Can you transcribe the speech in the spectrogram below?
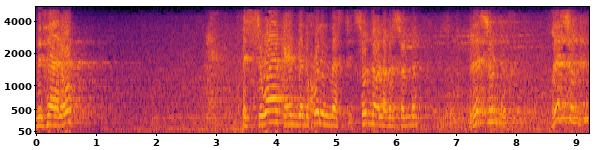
مثاله السواك عند دخول المسجد. سنة ولا غير سنة؟ غير سنة. غير سنة.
